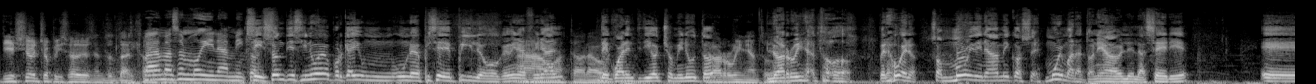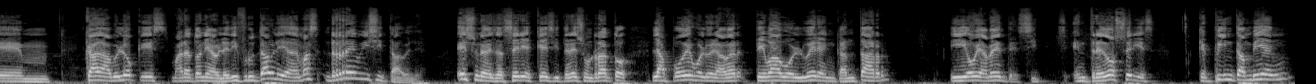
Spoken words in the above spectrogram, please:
18 episodios en total. Además son muy dinámicos. Sí, son 19 porque hay un- una especie de epílogo que viene Ah, al final está bravo. de 48 minutos. Lo arruina todo. Lo arruina todo. Pero bueno, son muy dinámicos, es muy maratoneable la serie. Eh, cada bloque es maratoneable, disfrutable y además revisitable. Es una de esas series que si tenés un rato la podés volver a ver, te va a volver a encantar. Y obviamente, si entre dos series que pintan bien,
